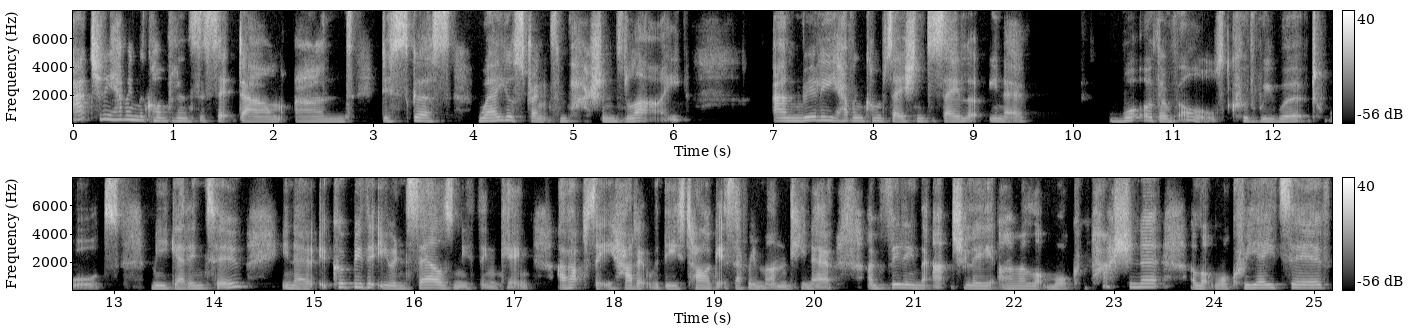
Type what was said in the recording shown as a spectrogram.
actually having the confidence to sit down and discuss where your strengths and passions lie and really having conversation to say, look, you know, what other roles could we work towards me getting to? You know, it could be that you're in sales and you're thinking, I've absolutely had it with these targets every month. You know, I'm feeling that actually I'm a lot more compassionate, a lot more creative.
